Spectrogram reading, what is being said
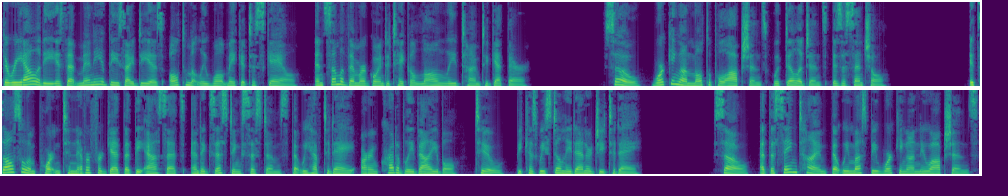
The reality is that many of these ideas ultimately won't make it to scale, and some of them are going to take a long lead time to get there. So, working on multiple options with diligence is essential. It's also important to never forget that the assets and existing systems that we have today are incredibly valuable, too, because we still need energy today. So, at the same time that we must be working on new options,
